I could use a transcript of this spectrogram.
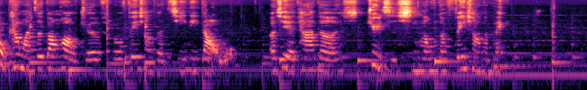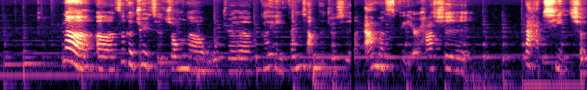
我看完这段话，我觉得说非常的激励到我，而且它的句子形容的非常的美。那呃，这个句子中呢，我觉得可以分享的就是 atmosphere，它是大气层，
